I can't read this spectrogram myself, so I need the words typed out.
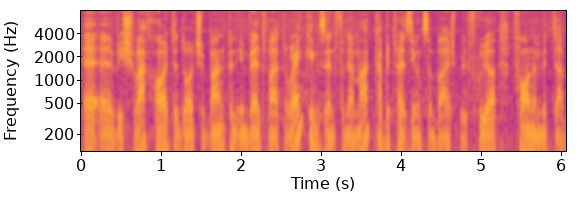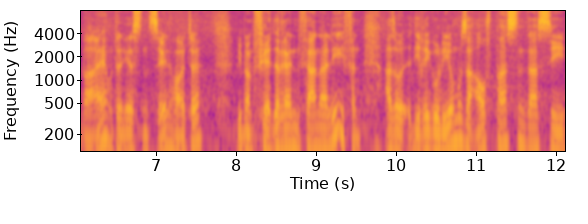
äh, äh, wie schwach heute deutsche Banken im weltweiten Ranking sind, von der Marktkapitalisierung zum Beispiel. Früher vorne mit dabei und den ersten zehn, heute wie beim Pferderennen ferner liefen. Also die Regulierung muss aufpassen, dass sie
